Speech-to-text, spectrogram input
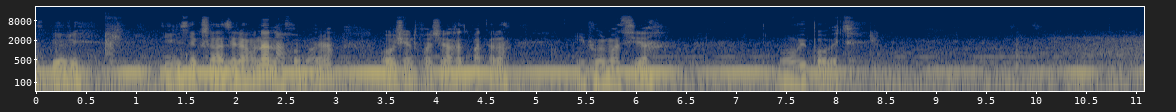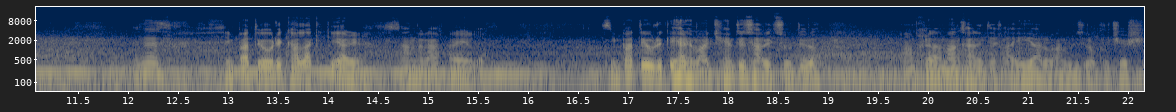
აქ ბევრი დილის 6 საათზე რა უნდა ნახო, მაგრამ ყოველ შემთხვევაში რაღაც პატარა ინფორმაცია მოვიპოვეთ. და სიმპათიური ქალაქი კი არის, სან რაფაელო. სიმპათიური კი არის, მაგრამ ჩემთვის არის ცუდი, რომ ამ ხელა მანქანით ეხლა იარო ამ ვიწრო ქუჩებში.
